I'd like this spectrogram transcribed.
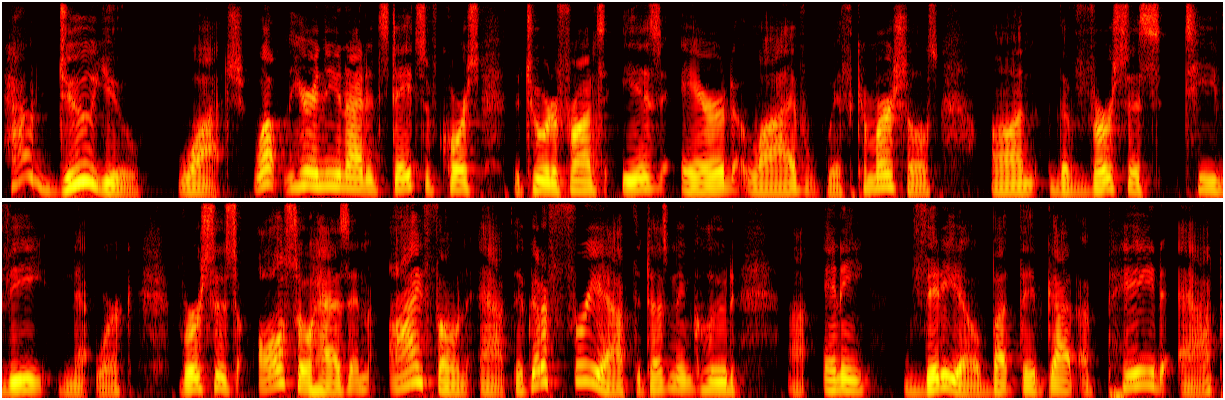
how do you watch? Well, here in the United States, of course, the Tour de France is aired live with commercials on the Versus TV network. Versus also has an iPhone app. They've got a free app that doesn't include uh, any video, but they've got a paid app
